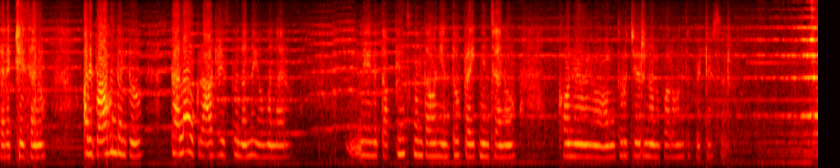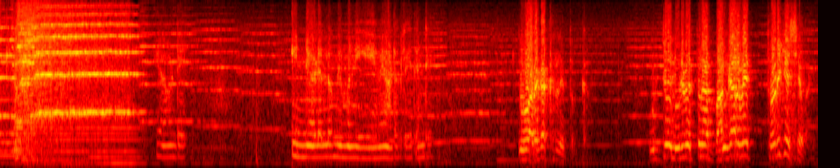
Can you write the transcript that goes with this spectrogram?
సెలెక్ట్ చేశాను. అది బాగుందంటూ తలా ఒకరు ఆర్డర్ ఇస్తూ నన్ను ఇవ్వమన్నారు. నేను తప్పించుకుందామని ఎంతో ప్రయత్నించాను కానీ అందరూ చేరి నన్ను బలవంతం పెట్టేశారు. ఏమండి ఇన్నేళ్ళలో మిమ్మల్ని ఏమీ అడగలేదండి. నువ్వు అడగక్కర్లేదు దుర్గా. ఉంటే నిలువెత్తిన బంగారమే తొడిగేసేవాడి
